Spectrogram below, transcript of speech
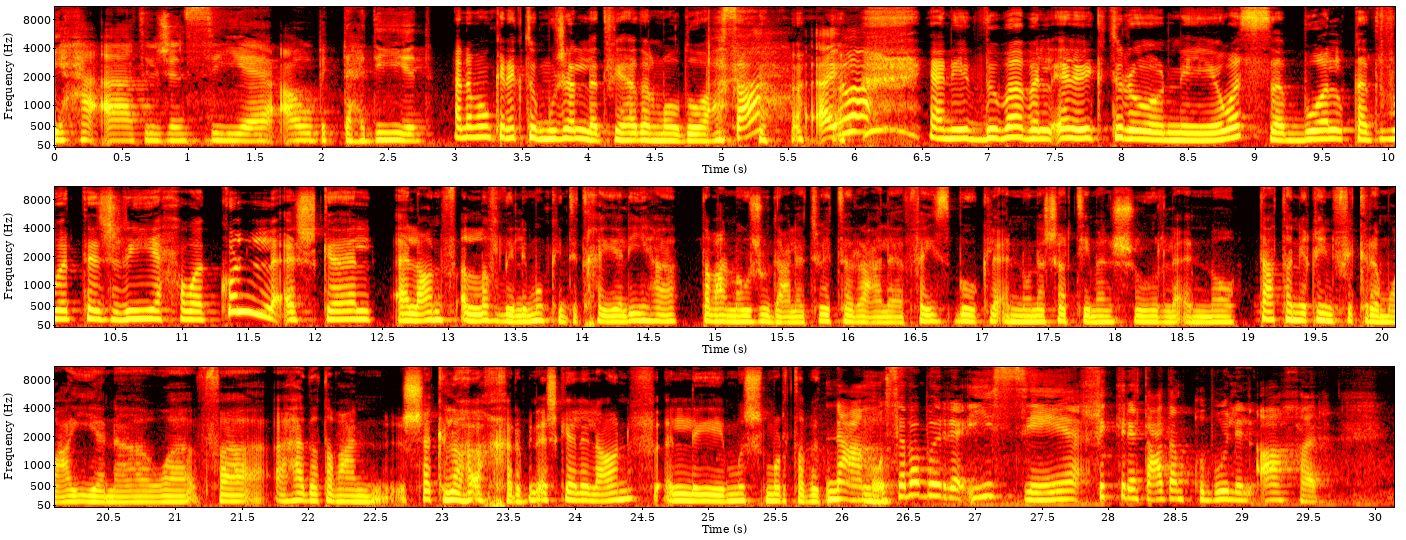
بالايحاءات الجنسية أو بالتهديد. أنا ممكن أكتب مجلد في هذا الموضوع. صح؟ أيوة. يعني الذباب الإلكتروني والسب والقذف والتجريح وكل أشكال العنف اللفظي اللي ممكن تتخيليها. طبعا موجودة على تويتر على فيسبوك لأنه نشرتي منشور لأنه تعتنقين فكرة معينة. فهذا طبعا شكل آخر من أشكال العنف اللي مش مرتبط. نعم وسببه الرئيسي فكرة عدم قبول الآخر.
